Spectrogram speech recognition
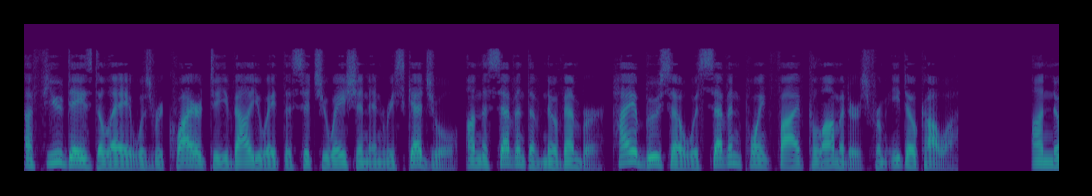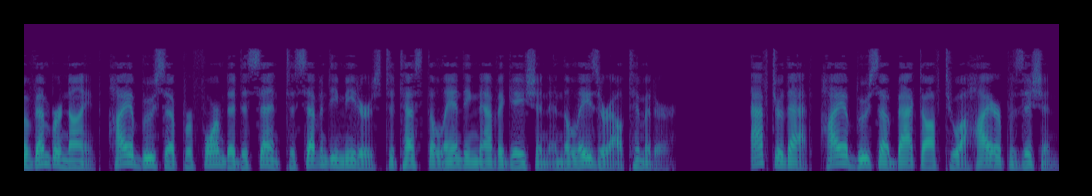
A few days delay was required to evaluate the situation and reschedule. On the 7th of November, Hayabusa was 7.5 kilometers from Itokawa. On November 9, Hayabusa performed a descent to 70 meters to test the landing navigation and the laser altimeter. After that, Hayabusa backed off to a higher position,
